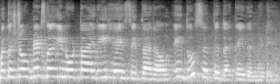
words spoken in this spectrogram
ಮತ್ತಷ್ಟು ಅಪ್ಡೇಟ್ಸ್ಗಾಗಿ ನೋಡ್ತಾ ಇರಿ. ಹೇ ಸೀತಾರಾಮ್, ಇದು ಸತ್ಯದ ಕೈಗನ್ನಡಿ.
